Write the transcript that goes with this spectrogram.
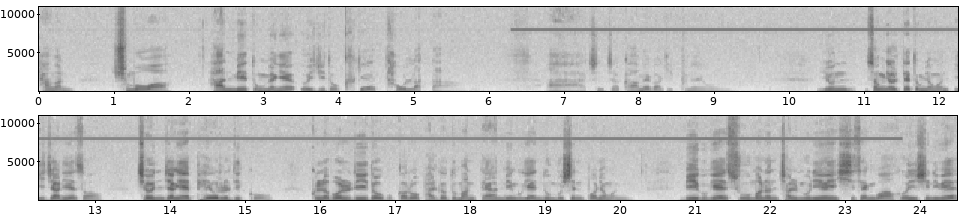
향한 추모와 한미 동맹의 의지도 크게 타올랐다. 아, 진짜 감회가 깊으네요. 윤석열 대통령은 이 자리에서 전쟁의 폐허를 딛고 글로벌 리더 국가로 발돋움한 대한민국의 눈부신 번영은 미국의 수많은 젊은이의 희생과 헌신 위에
